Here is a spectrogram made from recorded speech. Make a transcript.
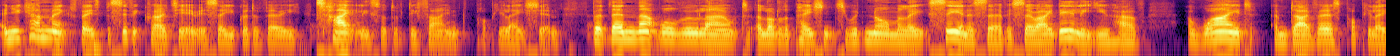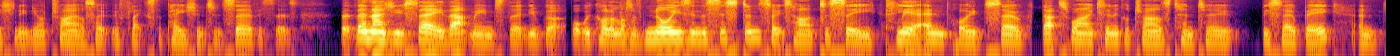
And you can make very specific criteria, so you've got a very tightly sort of defined population. But then that will rule out a lot of the patients you would normally see in a service. So ideally you have a wide and diverse population in your trial so it reflects the patients and services. But then, as you say, that means that you've got what we call a lot of noise in the system, so it's hard to see clear endpoints. So that's why clinical trials tend to be so big, and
